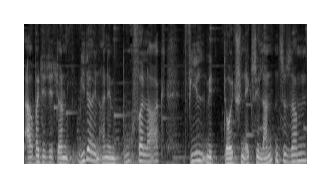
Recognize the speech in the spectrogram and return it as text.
arbeitete dann wieder in einem Buchverlag, viel mit deutschen Exilanten zusammen,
